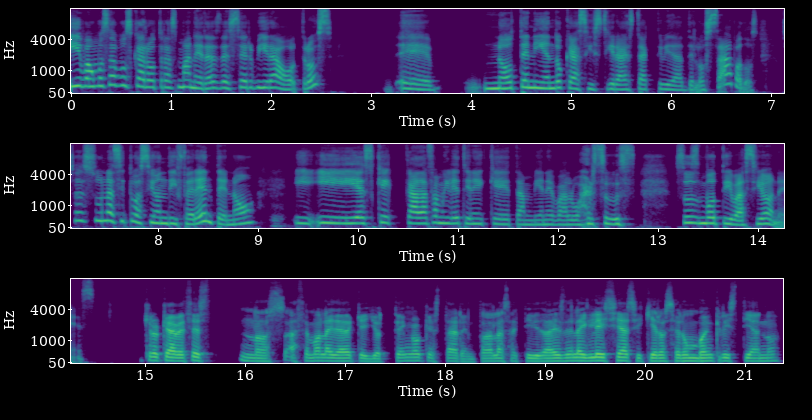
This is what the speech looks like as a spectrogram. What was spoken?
y vamos a buscar otras maneras de servir a otros. Eh, no teniendo que asistir a esta actividad de los sábados. O es una situación diferente, ¿no? Y, y, es que cada familia tiene que también evaluar sus, sus motivaciones. Creo que a veces nos hacemos la idea de que yo tengo que estar en todas las actividades de la iglesia si quiero ser un buen cristiano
